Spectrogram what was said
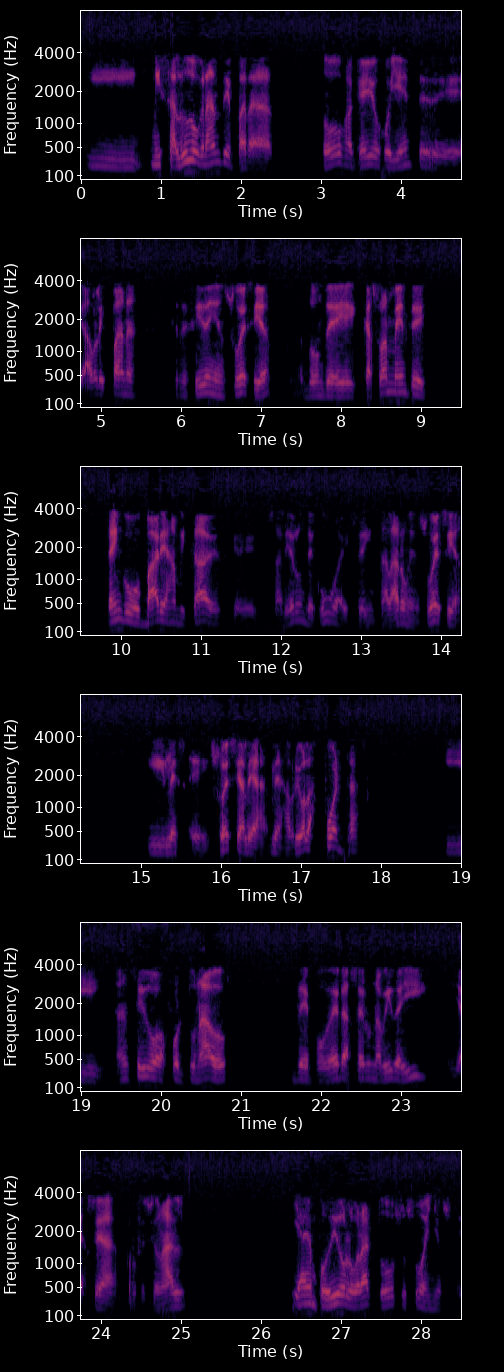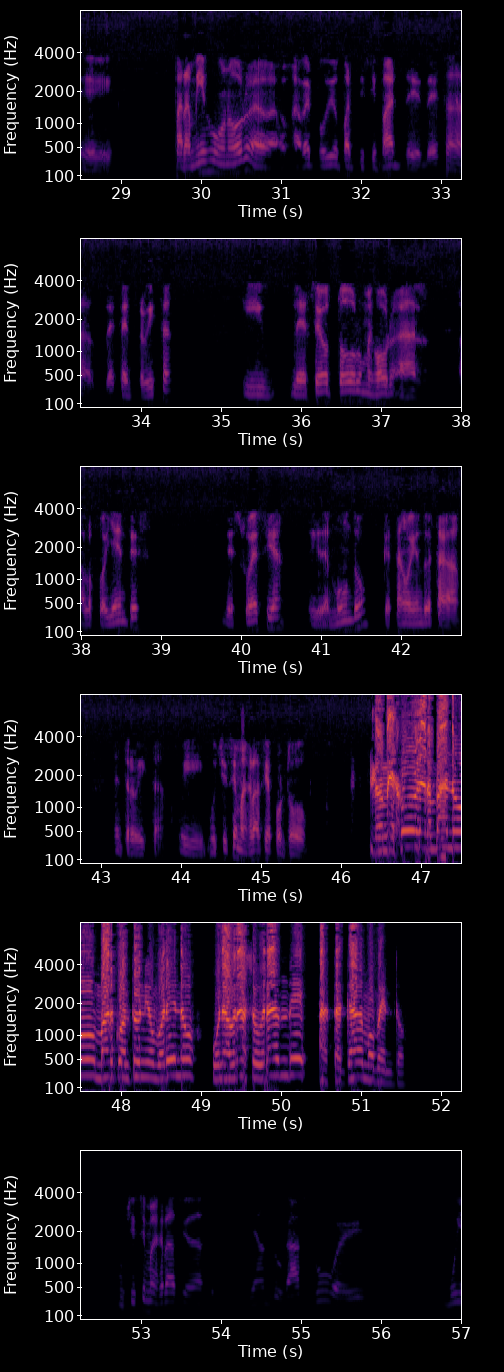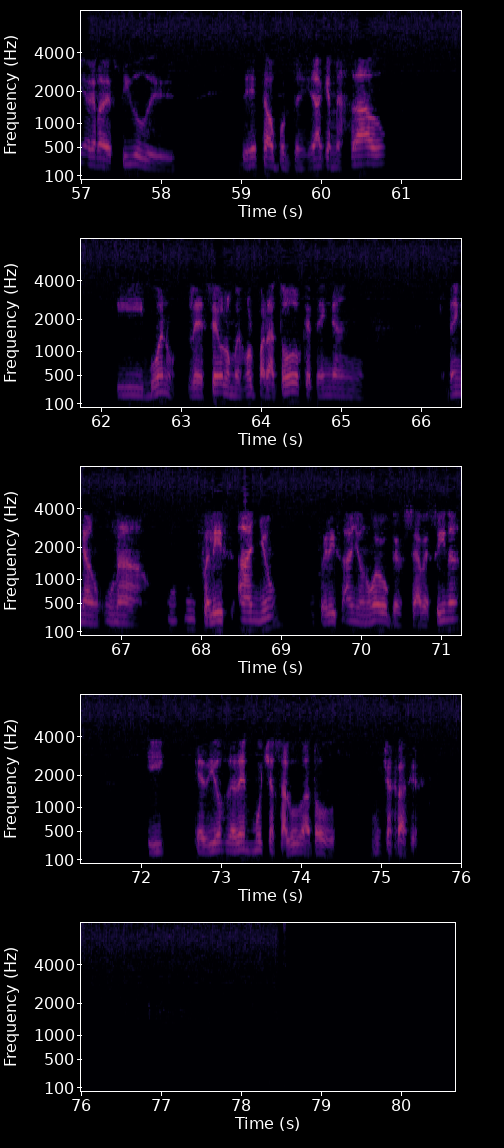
Y mi saludo grande para todos aquellos oyentes de habla hispana que residen en Suecia, donde casualmente tengo varias amistades que salieron de Cuba y se instalaron en Suecia y les eh, Suecia les, abrió las puertas y han sido afortunados de poder hacer una vida allí ya sea profesional, y hayan podido lograr todos sus sueños. Eh, para mí es un honor eh, haber podido participar de, esta, de esta entrevista y le deseo todo lo mejor a, los oyentes Suecia y del mundo que están oyendo esta entrevista. Y muchísimas gracias por todo. Lo mejor, hermano Marco Antonio Moreno. Un abrazo grande hasta cada momento. Muchísimas gracias, Leandro Gasco. Eh, muy agradecido de, de esta oportunidad que me has dado. Y bueno, le deseo lo mejor para todos, que tengan, que tengan una, un feliz año, feliz año nuevo que se avecina y que Dios le dé mucha salud a todos. Muchas gracias.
